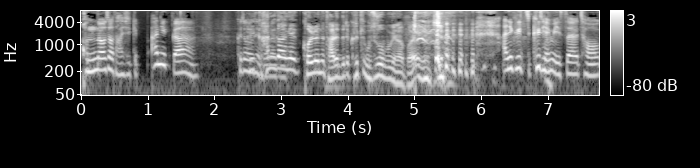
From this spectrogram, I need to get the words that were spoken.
건너서 다시 이렇게 하니까 그 정도 그러니까. 한강에 걸려있는 다리들이 그렇게 우스워 보이나 봐요. 아니 그 그 재미 있어요. 저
